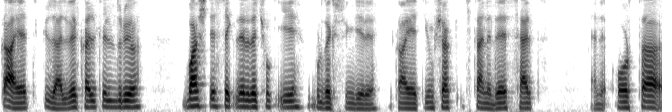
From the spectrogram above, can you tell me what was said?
gayet güzel ve kaliteli duruyor. Baş destekleri de çok iyi. Buradaki süngeri gayet yumuşak. İki tane de sert yani orta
